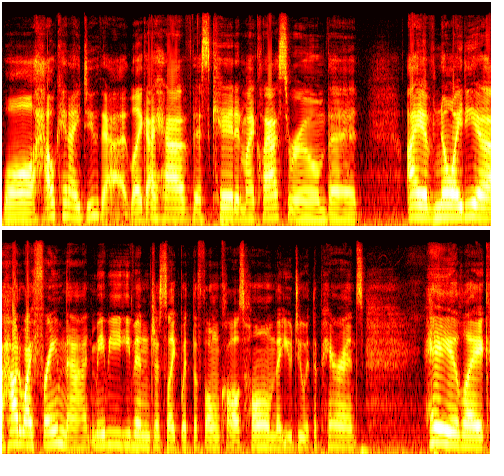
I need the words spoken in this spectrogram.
well, how can I do that? Like, I have this kid in my classroom that I have no idea. How do I frame that? Maybe even just like with the phone calls home that you do with the parents. Hey, like,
